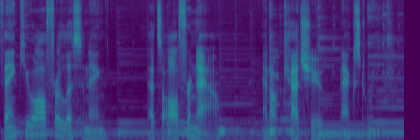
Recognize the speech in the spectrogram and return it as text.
Thank you all for listening. That's all for now, and I'll catch you next week.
